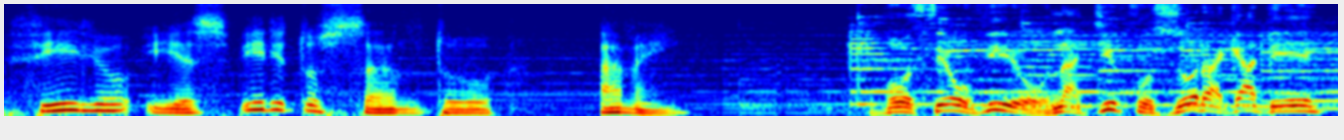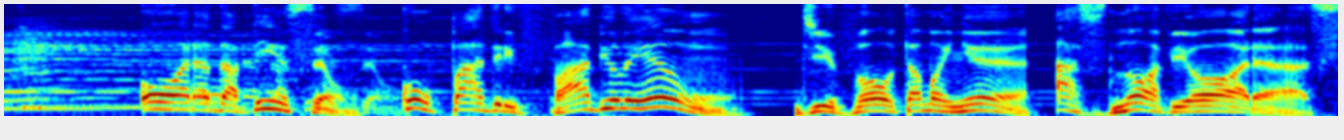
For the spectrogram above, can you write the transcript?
Filho e Espírito Santo. Amém. Você ouviu na Difusora HD Hora da Bênção com Padre Fábio Leão. De volta amanhã às nove horas.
